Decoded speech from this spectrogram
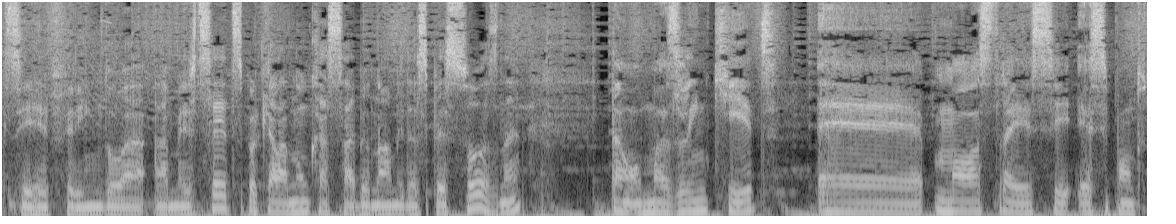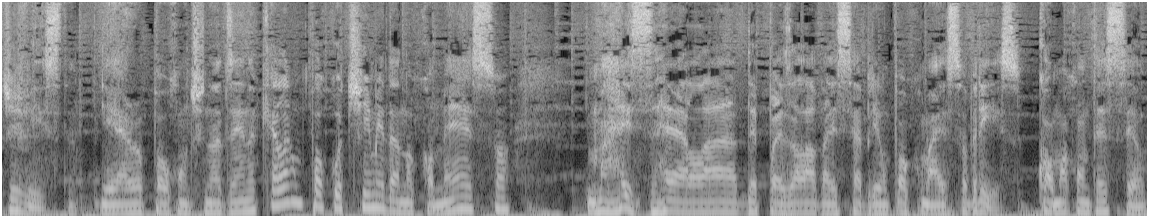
se referindo a, a Mercedes, porque ela nunca sabe o nome das pessoas, né? Então, o Muslin Kid é, mostra esse, esse ponto de vista. E a RuPaul continua dizendo que ela é um pouco tímida no começo, mas ela depois ela vai se abrir um pouco mais sobre isso, como aconteceu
